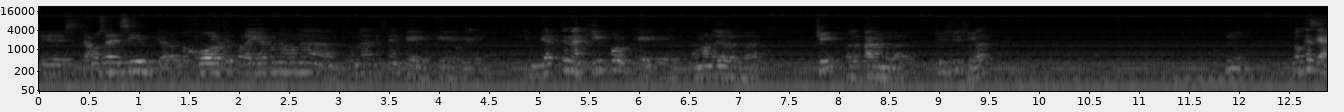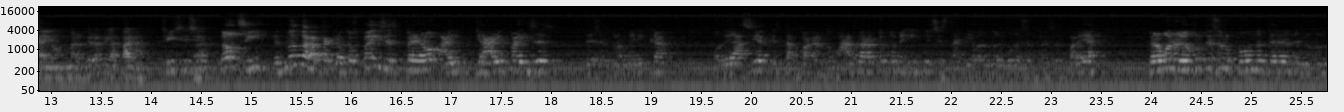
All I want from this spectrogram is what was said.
este, vamos a decir que a lo mejor Dice por ahí una, una, una dicen que, que invierten aquí porque la mano de obra es barata. Sí, O le pagan muy barato. Sí, sí, sí. ¿Verdad? Mm, No que sea, me refiero a que la pagan. Sí, sí, sí. No, sí, es más barata que otros países, pero hay, ya hay países de Centroamérica o de Asia que están pagando más barato que México y se están llevando algunas empresas para allá. Pero bueno, yo creo que eso lo podemos meter en, en otro.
